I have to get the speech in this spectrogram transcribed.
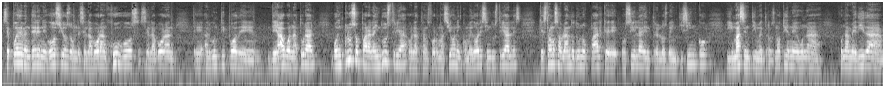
se puede vender en negocios donde se elaboran jugos, se elaboran eh, algún tipo de, de, agua natural, o incluso para la industria o la transformación en comedores industriales, que estamos hablando de un opal que oscila entre los 25 y más centímetros, no tiene una, una medida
